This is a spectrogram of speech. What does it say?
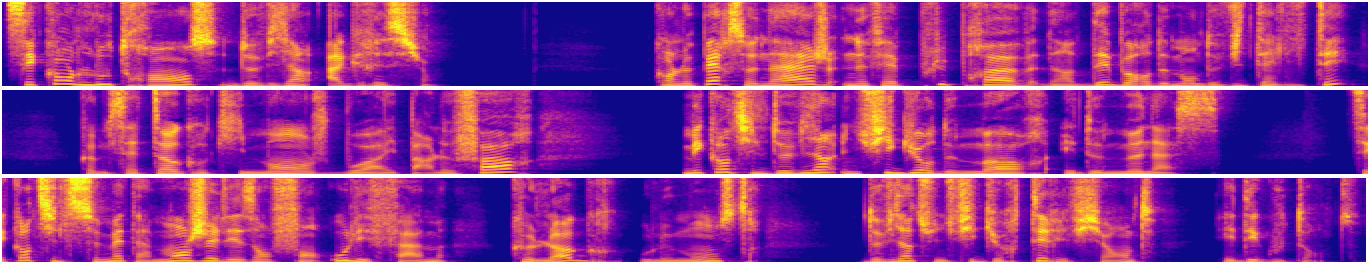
C'est quand l'outrance devient agression quand le personnage ne fait plus preuve d'un débordement de vitalité, comme cet ogre qui mange, boit et parle fort, mais quand il devient une figure de mort et de menace. C'est quand il se met à manger les enfants ou les femmes que l'ogre ou le monstre devient une figure terrifiante et dégoûtante.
